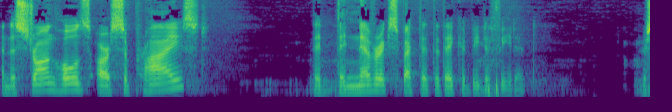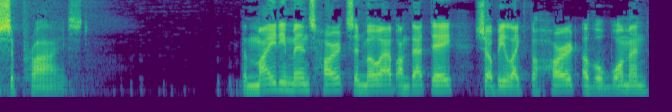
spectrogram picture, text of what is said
and the strongholds are surprised. They, they never expected that they could be defeated. They're surprised. The mighty men's hearts in Moab on that day shall be like the heart of a woman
